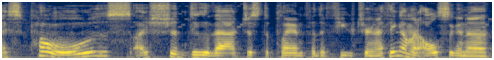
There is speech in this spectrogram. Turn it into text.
I suppose I should do that just to plan for the future. And I think I'm also going to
